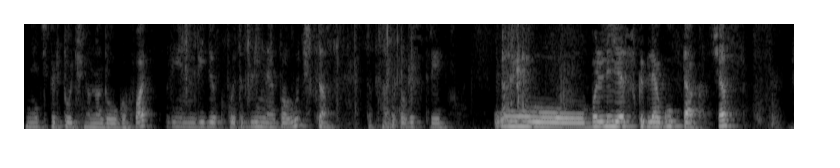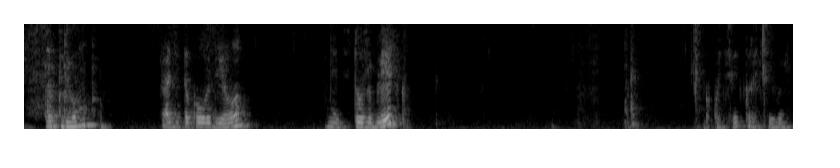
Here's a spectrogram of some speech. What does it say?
Мне теперь точно надолго хватит. Блин, видео какое-то длинное получится. Так, надо побыстрее. О, блеск для губ. Так, сейчас сотрем ради такого дела. У меня здесь тоже блеск. Какой цвет красивый.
